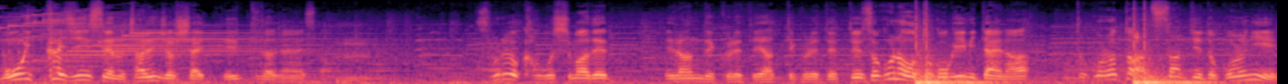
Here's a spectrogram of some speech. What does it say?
もう一回人生のチャレンジをしたいって言ってたじゃないですか。うん。それを鹿児島で選んでくれてやってくれてっていうそこの男気みたいなところと熱さっていうところに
